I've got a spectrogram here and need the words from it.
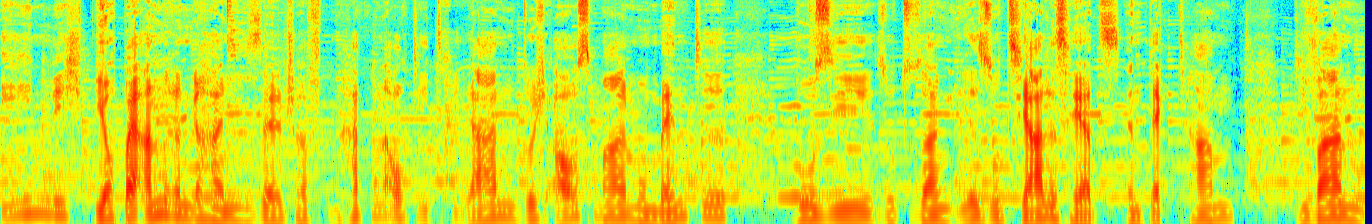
ähnlich wie auch bei anderen Geheimgesellschaften, hatten auch die Triaden durchaus mal Momente, wo sie sozusagen ihr soziales Herz entdeckt haben. Die waren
